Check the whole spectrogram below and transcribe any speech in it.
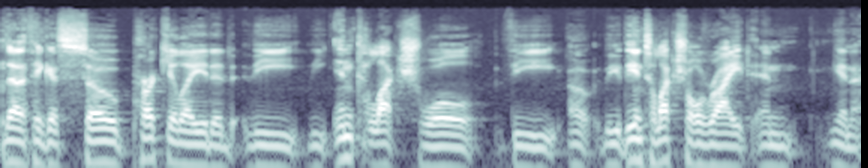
that I think has so percolated the the intellectual the, uh, the the intellectual right and you know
